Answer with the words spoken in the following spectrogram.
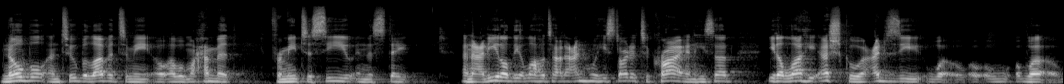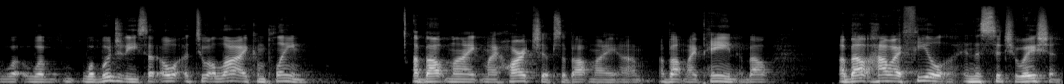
noble and too beloved to me, O Abu Muhammad, for me to see you in this state. And Ali radiallahu ta'ala anhu, he started to cry and he said, Ilallahi ashku ajzi wa bujri. He said, Oh, to Allah I complain about my, my hardships, about my, um, about my pain, about, about how I feel in this situation.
